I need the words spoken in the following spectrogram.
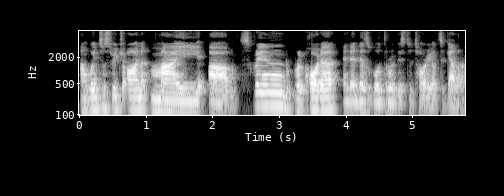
I'm going to switch on my um, screen recorder and then let's go through this tutorial together.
